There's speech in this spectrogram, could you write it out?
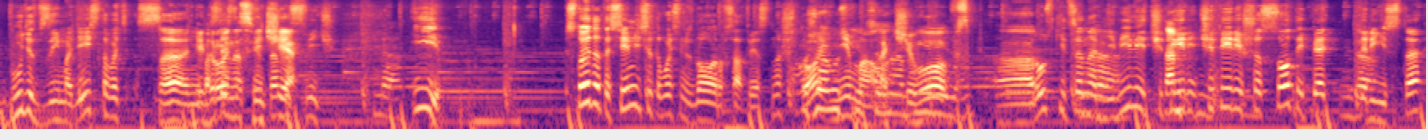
будет взаимодействовать с э, Игрой непосредственно на с свитче. Nintendo Switch. Да. И стоит это 70 и 80 долларов, соответственно, что Уже немало. От чего объявили. Э, Русские цены Да. объявили Там- 4, 4 600 и 5 300.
